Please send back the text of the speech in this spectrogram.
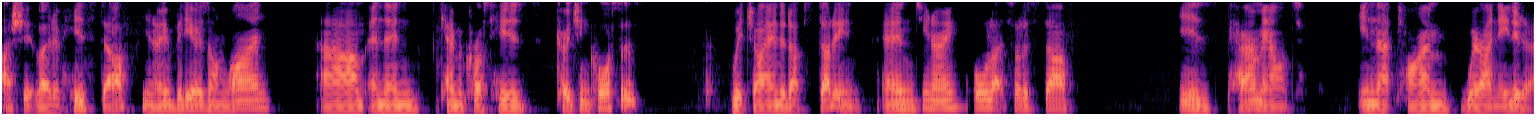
a shitload of his stuff you know videos online um, and then came across his coaching courses which i ended up studying and you know all that sort of stuff is paramount in that time where I needed it,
